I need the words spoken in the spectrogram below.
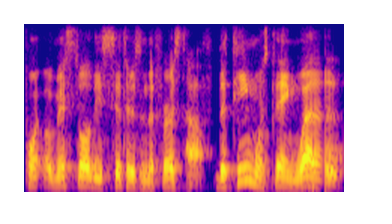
point, or missed all these sitters in the first half. The team was playing well.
